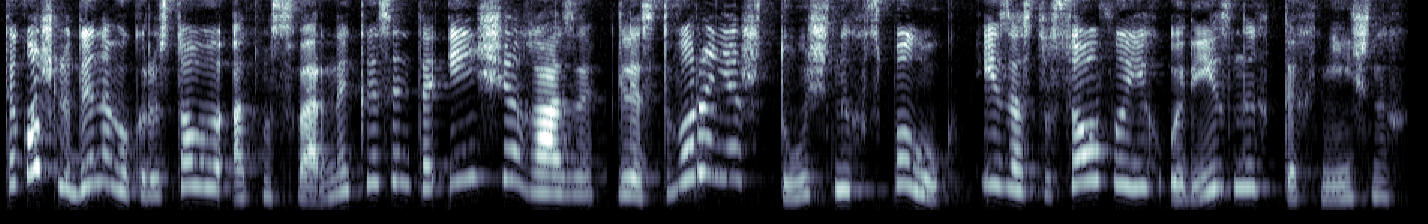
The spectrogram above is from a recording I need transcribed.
Також людина використовує атмосферний кисень та інші гази для створення штучних сполук і застосовує їх у різних технічних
